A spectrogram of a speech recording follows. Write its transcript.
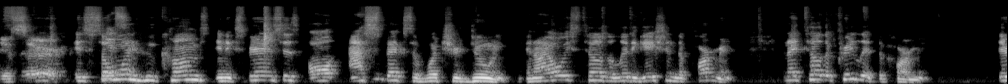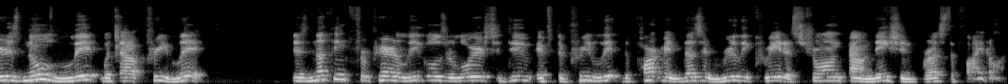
Yes, sir. Is someone yes, who comes and experiences all aspects of what you're doing. And I always tell the litigation department, and I tell the pre lit department, there is no lit without pre lit. There's nothing for paralegals or lawyers to do if the pre lit department doesn't really create a strong foundation for us to fight on.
